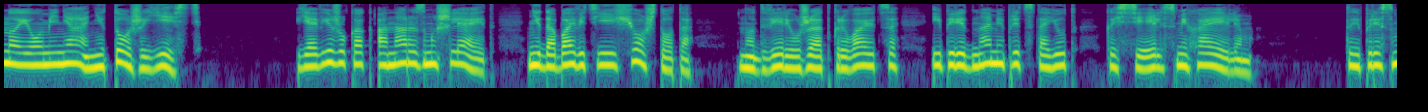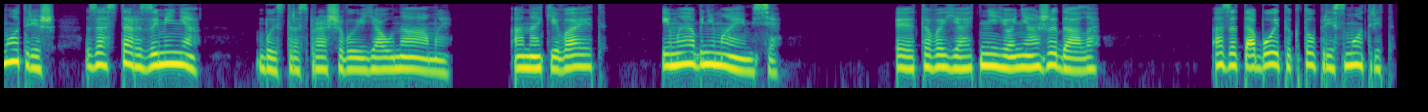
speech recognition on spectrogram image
но и у меня они тоже есть. Я вижу, как она размышляет, не добавить ей еще что-то, но двери уже открываются, и перед нами предстают Кассиэль с Михаэлем. «Ты присмотришь за стар за меня?» — быстро спрашиваю я у Наамы. Она кивает, и мы обнимаемся. Этого я от нее не ожидала. «А за тобой-то кто присмотрит?»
